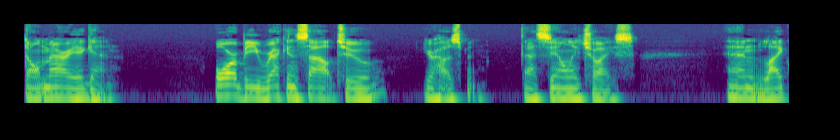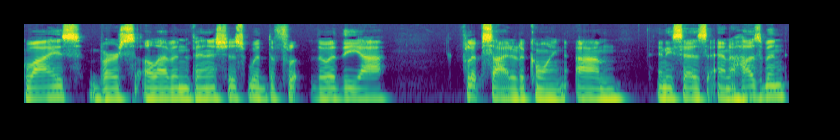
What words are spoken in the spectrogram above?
Don't marry again. Or be reconciled to your husband. That's the only choice. And likewise, verse 11 finishes with the, with the uh, flip side of the coin. Um, and he says, And a husband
